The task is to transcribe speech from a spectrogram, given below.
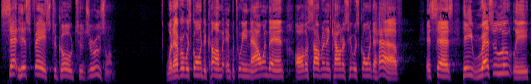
set his face to go to Jerusalem. Whatever was going to come in between now and then, all the sovereign encounters he was going to have, it says he resolutely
